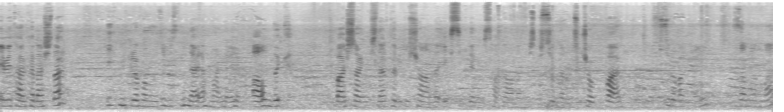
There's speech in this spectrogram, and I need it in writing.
Evet arkadaşlar, ilk mikrofonumuzu Bismillahirrahmanirrahim aldık. Başlangıçlar tabii ki şu anda eksiklerimiz, hatalarımız, kusurlarımız çok var. Kusura bakmayın. Zamanla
